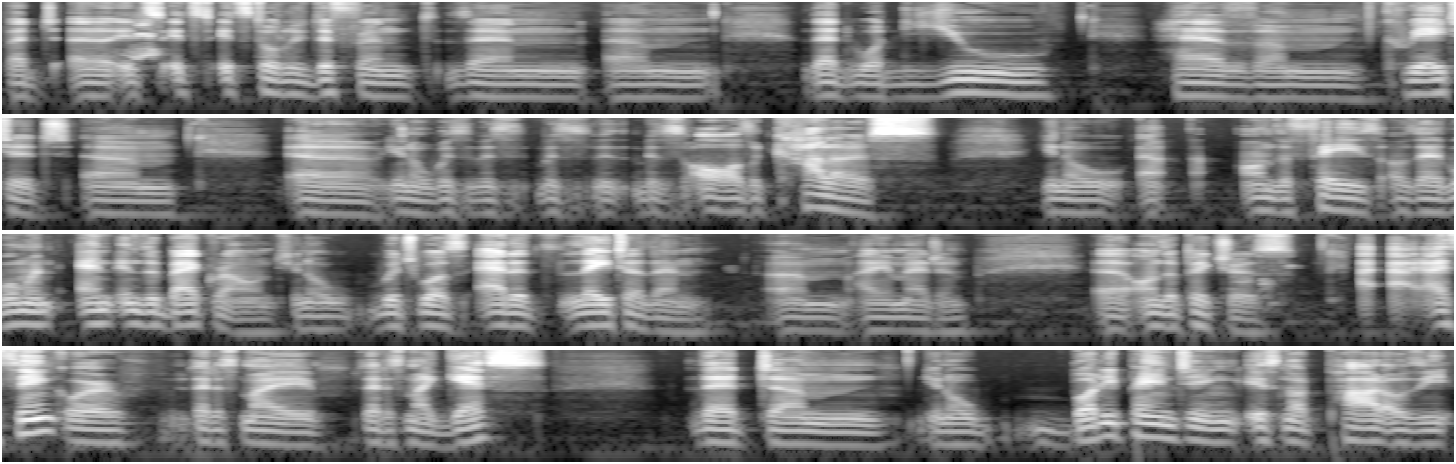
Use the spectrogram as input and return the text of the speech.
but uh, it's it's it's totally different than um, that what you have um, created. Um, uh, you know, with, with with with all the colors, you know, uh, on the face of that woman and in the background, you know, which was added later. Then um, I imagine uh, on the pictures. I, I think, or that is my that is my guess that um, you know body painting is not part of the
